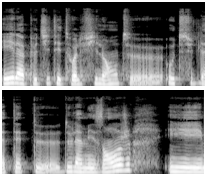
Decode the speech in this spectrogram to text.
et la petite étoile filante au-dessus de la tête de, la mésange. Et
